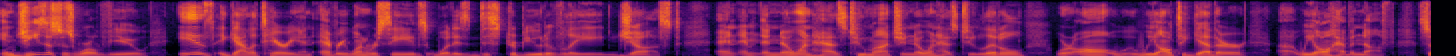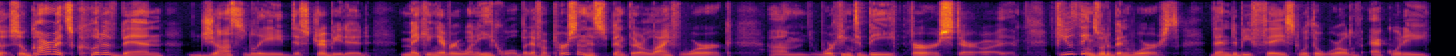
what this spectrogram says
in Jesus' worldview, is egalitarian. Everyone receives what is distributively just. And, and and no one has too much and no one has too little. We're all we all together uh, we all have enough. So so garments could have been justly distributed, making everyone equal. But if a person has spent their life work um, working to be first, or, or few things would have been worse than to be faced with a world of equity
